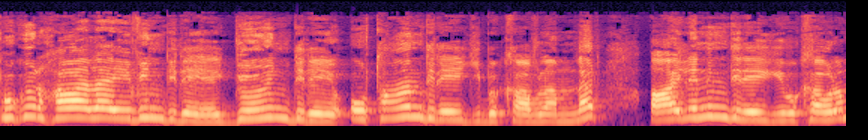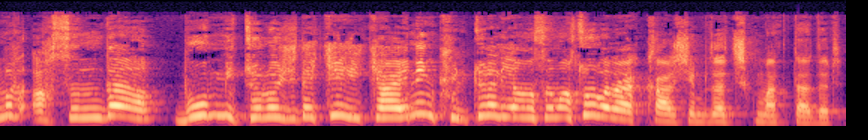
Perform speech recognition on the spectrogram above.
Bugün hala evin direği, göğün direği, otağın direği gibi kavramlar, ailenin direği gibi kavramlar aslında bu mitolojideki hikayenin kültürel yansıması olarak karşımıza çıkmaktadır.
